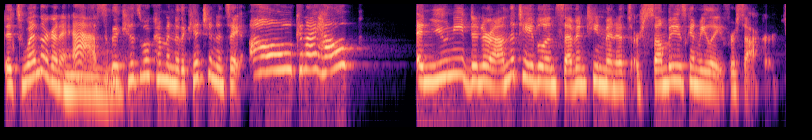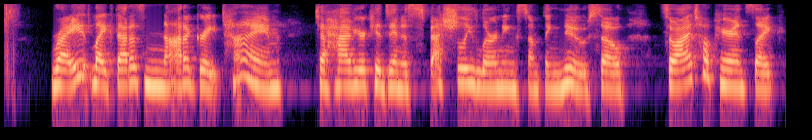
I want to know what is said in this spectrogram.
It's when they're going to ask. The kids will come into the kitchen and say, Oh, can I help? And you need dinner on the table in 17 minutes or somebody's going to be late for soccer. Right? Like that is not a great time to have your kids in, especially learning something new. So, so I tell parents like,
